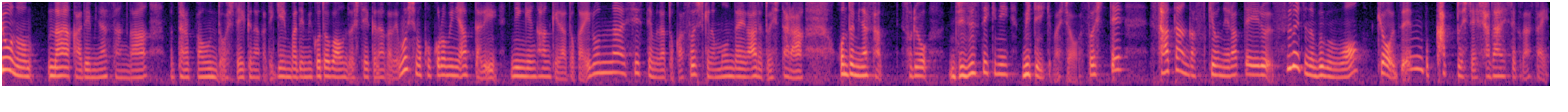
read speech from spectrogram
今日の中で皆さんがタラッパ運動をしていく中で現場で御言葉運動をしていく中でもしも試みにあったり人間関係だとかいろんなシステムだとか組織の問題があるとしたら本当に皆さんそれを事実的に見ていきましょう。そしてサタンが隙を狙っている全ての部分を今日全部カットして遮断してください。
